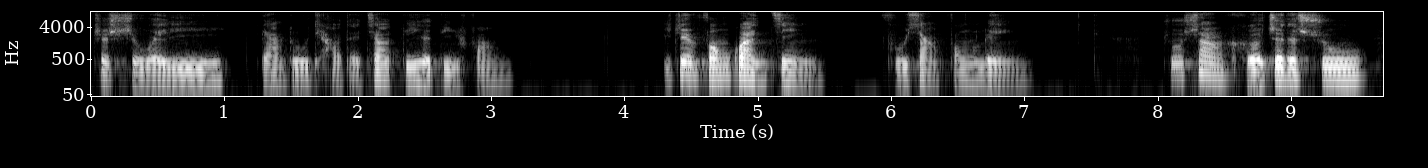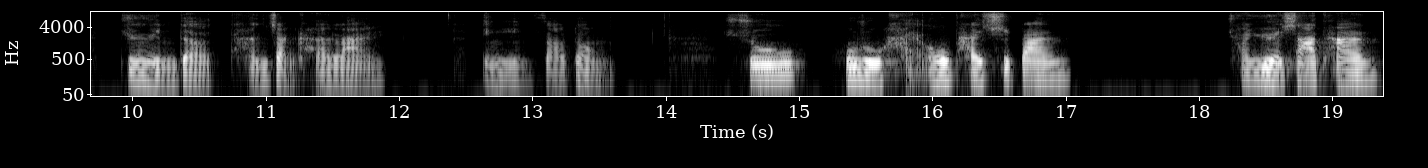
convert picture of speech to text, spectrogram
这是唯一亮度调得较低的地方。一阵风灌进，浮响风铃。桌上合着的书均匀地弹展开来，隐隐骚动。书忽如海鸥拍翅般，穿越沙滩，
